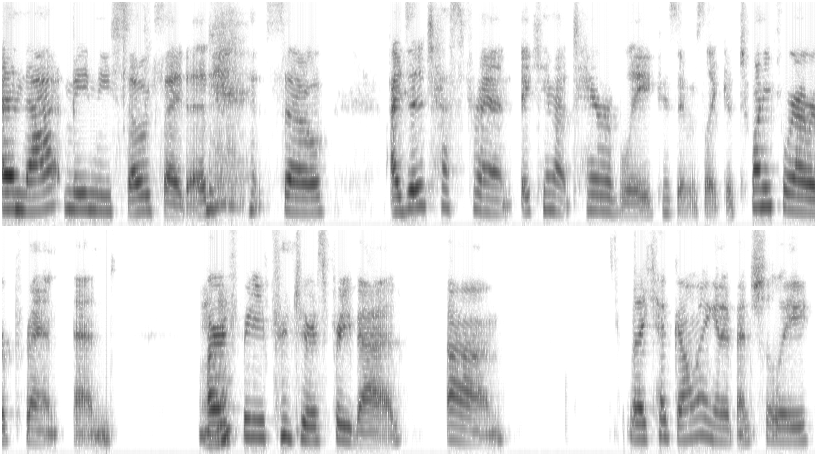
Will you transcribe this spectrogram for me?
And that made me so excited. so I did a test print. It came out terribly because it was like a 24 hour print and our Mhm. 3D printer is pretty bad. Um, but I kept going and eventually,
